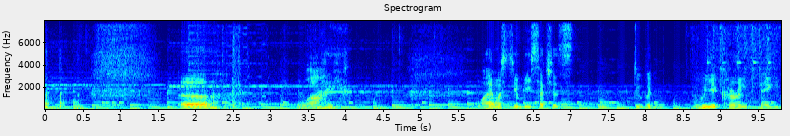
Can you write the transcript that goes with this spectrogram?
uh, why? Why must you be such a stupid reoccurring thing?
